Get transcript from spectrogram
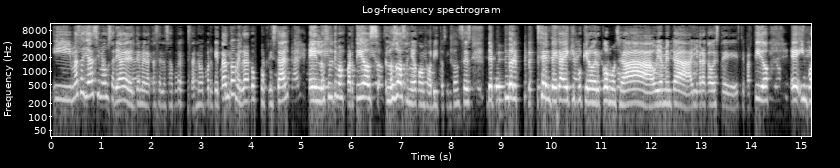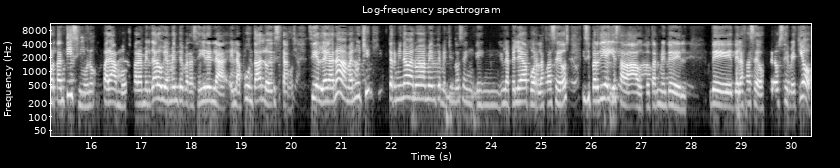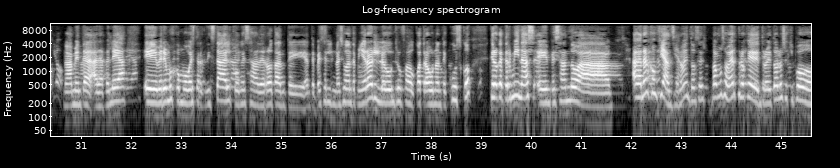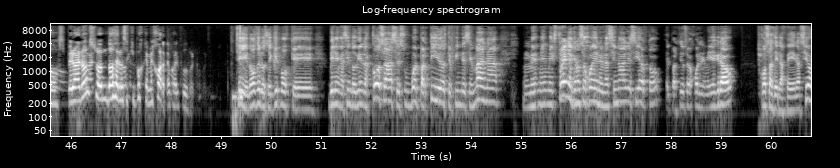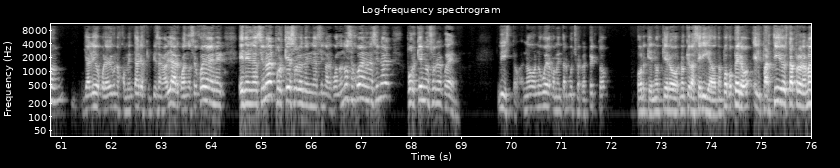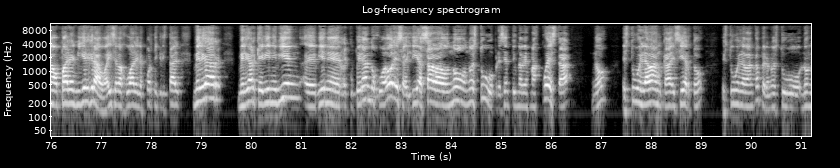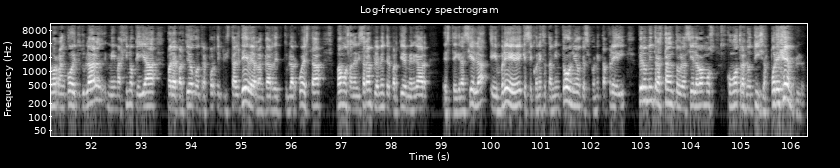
Y más allá, sí me gustaría ver el tema de la casa de las apuestas, ¿no? Porque tanto Melgar como Cristal, en los últimos partidos, los dos han ido como favoritos. Entonces, dependiendo del presente de cada equipo, quiero ver cómo se va, obviamente, a llevar a cabo este, este partido. Eh, importantísimo, ¿no? Para ambos. Para Melgar, obviamente, para seguir en la, en la punta, lo decíamos. Si le ganaba Manucci, terminaba nuevamente metiéndose en, en, la pelea por la fase 2. Y si perdía, ya estaba out totalmente del de, la fase 2, pero se metió nuevamente a, a la pelea. Eh, veremos cómo va a estar Cristal con esa derrota ante, ante PS Eliminación ante Peñarol y luego un triunfo 4 a 1 ante Cusco. Creo que terminas eh, empezando a, a ganar confianza, ¿no? Entonces, vamos a ver, creo que dentro de todos los equipos peruanos son dos de los equipos que mejor te juega el fútbol. Sí, dos de los equipos que vienen haciendo bien las cosas, es un buen partido este fin de semana, me, me, me, extraña que no se juegue en el Nacional, es cierto. El partido se va a jugar en el Miguel Grau. Cosas de la federación. Ya leo por ahí algunos comentarios que empiezan a hablar. Cuando se juega en el, en el Nacional, ¿por qué solo en el Nacional? Cuando no se juega en el Nacional, ¿por qué no solo? Bueno, listo. No, no voy a comentar mucho al respecto porque no quiero, no quiero hacer hígado tampoco, pero el partido está programado para el Miguel Grau. Ahí se va a jugar el Sporting Cristal Melgar. Melgar que viene bien, eh, viene recuperando jugadores. El día sábado no, no estuvo presente una vez más Cuesta, ¿no? Estuvo en la banca, es cierto, estuvo en la banca, pero no estuvo, no, no arrancó de titular. Me imagino que ya para el partido contra Sporting Cristal debe arrancar de titular Cuesta. Vamos a analizar ampliamente el partido de Melgar. Este, Graciela, en breve, que se conecta también Tonio, que se conecta Freddy, pero mientras tanto, Graciela, vamos con otras noticias. Por ejemplo,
